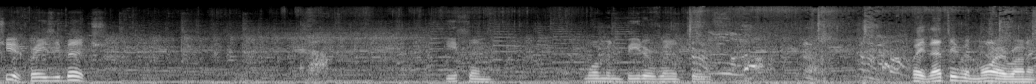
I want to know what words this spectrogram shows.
she a crazy bitch. Ethan. Woman beater winters. Wait, that's even more ironic.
